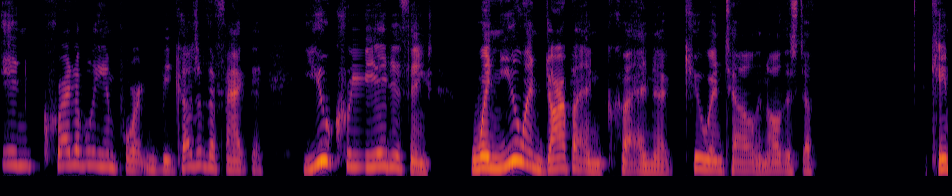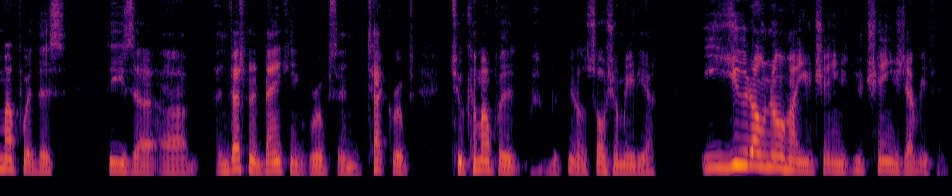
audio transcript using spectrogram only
incredibly important because of the fact that you created things. When you and DARPA and, and uh, Q Intel and all this stuff came up with this, these uh, uh, investment banking groups and tech groups to come up with, you know, social media, you don't know how you changed. You changed everything.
